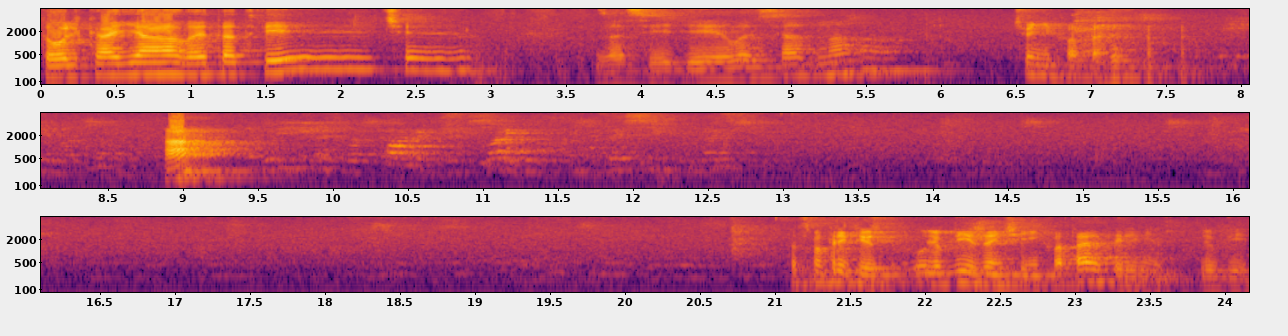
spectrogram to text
только я в этот вечер засиделась одна. Чего не хватает? А? Вот смотрите, у любви женщине не хватает или нет? Любви.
